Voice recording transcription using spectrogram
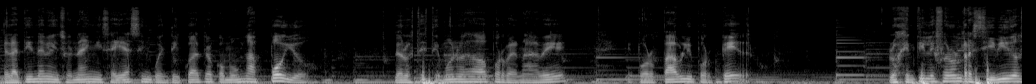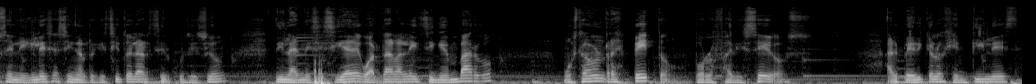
de la tienda mencionada en Isaías 54 como un apoyo de los testimonios dados por Bernabé, por Pablo y por Pedro. Los gentiles fueron recibidos en la iglesia sin el requisito de la circuncisión ni la necesidad de guardar la ley. Sin embargo, mostraron respeto por los fariseos al pedir que los gentiles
